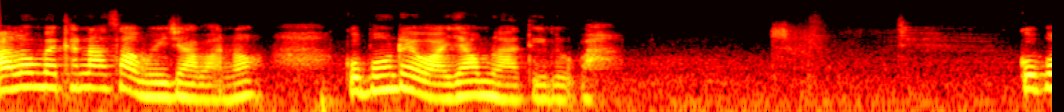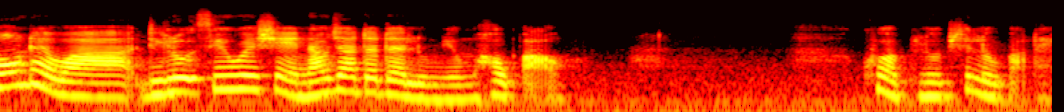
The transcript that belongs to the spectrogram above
အားလုံးပဲခဏစောင့်ဝေးကြပါနော်ကိုဖုံးတယ်ဝါရောက်မလာသေးလို့ပါကိုဖုံးတယ်ဝါဒီလိုအစည်းအဝေးရှင်နောက်ကျတက်တဲ့လူမျိုးမဟုတ်ပါဘူးခုကဘလို့ဖြစ်လို့ပါလဲ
